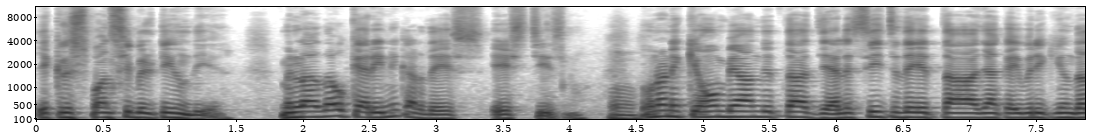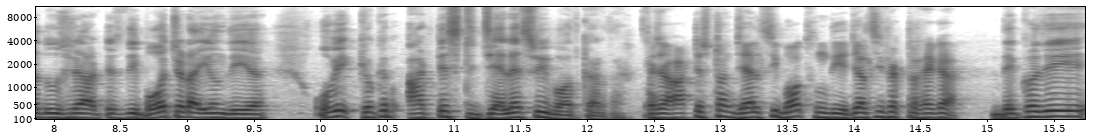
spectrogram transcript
ਇੱਕ ਰਿਸਪੌਂਸਿਬਿਲਟੀ ਹੁੰਦੀ ਹੈ। ਮੈਨੂੰ ਲੱਗਦਾ ਉਹ ਕੈਰੀ ਨਹੀਂ ਕਰਦੇ ਇਸ ਇਸ ਚੀਜ਼ ਨੂੰ। ਉਹਨਾਂ ਨੇ ਕਿਉਂ ਬਿਆਨ ਦਿੱਤਾ? ਜੈਲਸੀ ਚ ਦਿੱਤਾ ਜਾਂ ਕਈ ਵਾਰੀ ਕੀ ਹੁੰਦਾ ਦੂਸਰੇ ਆਰਟਿਸਟ ਦੀ ਬਹੁਤ ਚੜਾਈ ਹੁੰਦੀ ਹੈ। ਉਹ ਵੀ ਕਿਉਂਕਿ ਆਰਟਿਸਟ ਜੈਲਸ ਵੀ ਬਹੁਤ ਕਰਦਾ। ਅੱਛਾ ਆਰਟਿਸਟਾਂ ਜੈਲਸੀ ਬਹੁਤ ਹੁੰਦੀ ਹੈ ਜੈਲਸੀ ਫੈਕਟਰ ਹੈਗਾ। ਦੇਖੋ ਜੀ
